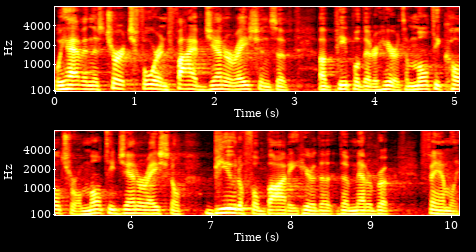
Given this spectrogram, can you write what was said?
We have in this church four and five generations of, of people that are here. It's a multicultural, multi generational, beautiful body here, the, the Meadowbrook family.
